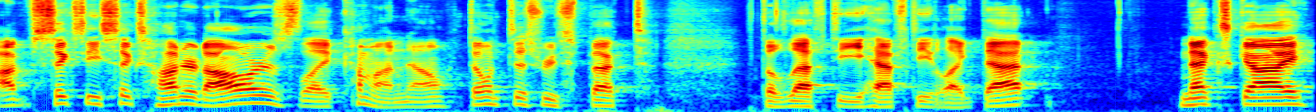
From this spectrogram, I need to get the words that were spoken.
I'm sixty six hundred dollars. Like, come on now, don't disrespect the lefty hefty like that. Next guy,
